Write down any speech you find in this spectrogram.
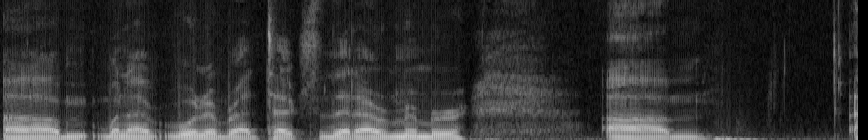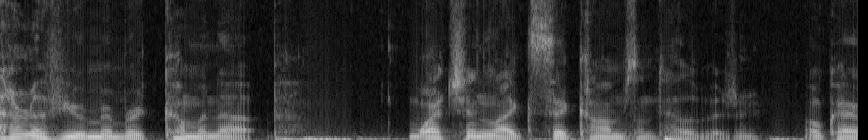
Um, when I whenever I texted that, I remember. Um, I don't know if you remember coming up, watching like sitcoms on television. Okay,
